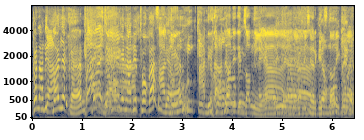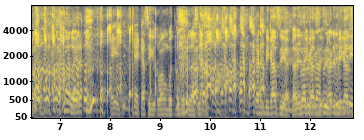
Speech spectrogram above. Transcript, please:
kan Adit Enggak. banyak kan? Banyak. Mungkin Adit vokasi Adit, kan? mungkin Adit ada, Adit insomnia. Iya, jangan di share ke story enak. Kayak, kayak kasih ruang buat gue menjelasin. Klarifikasi ya, klarifikasi. Klarifikasi. Gini,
